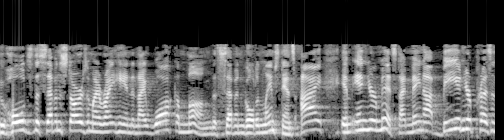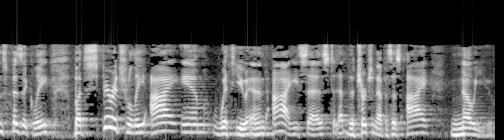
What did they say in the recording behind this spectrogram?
who holds the seven stars in my right hand, and I walk among the seven golden lampstands. I am in your midst. I may not be in your presence physically, but spiritually I am with you. And I, he says to the church in Ephesus, I know you.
